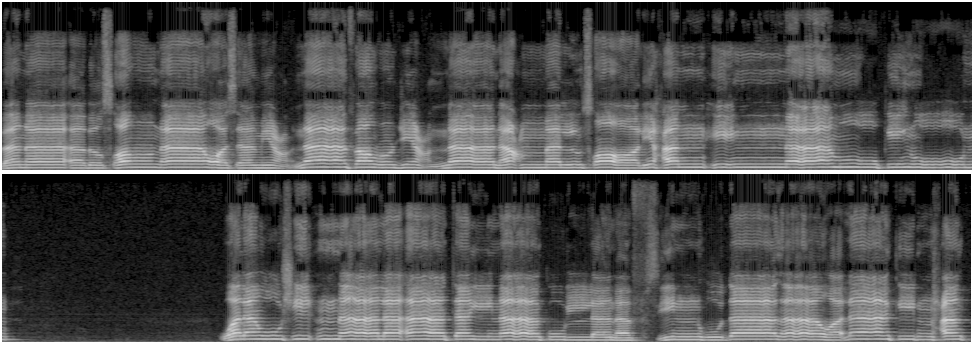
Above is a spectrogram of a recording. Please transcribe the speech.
ربنا أبصرنا وسمعنا فارجعنا نعمل صالحا إنا موقنون. ولو شئنا لآتينا كل نفس هداها ولكن حق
